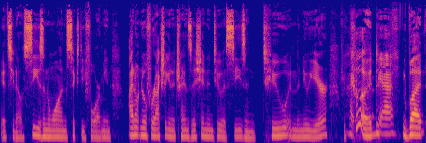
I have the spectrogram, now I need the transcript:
It's you know season one sixty four. I mean, I don't know if we're actually going to transition into a season two in the new year. We I- could, Yeah. but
